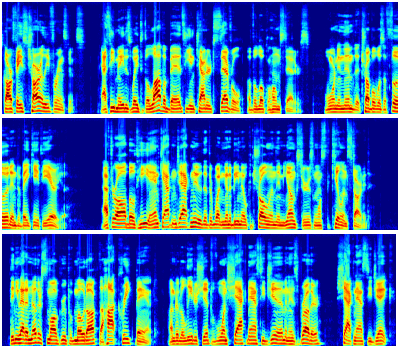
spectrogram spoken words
Scarface Charlie, for instance. As he made his way to the lava beds, he encountered several of the local homesteaders warning them that trouble was afoot and to vacate the area. After all, both he and Captain Jack knew that there wasn't going to be no controlling them youngsters once the killing started. Then you had another small group of Modoc, the Hot Creek Band, under the leadership of one Shack Nasty Jim and his brother, Shack Nasty Jake.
